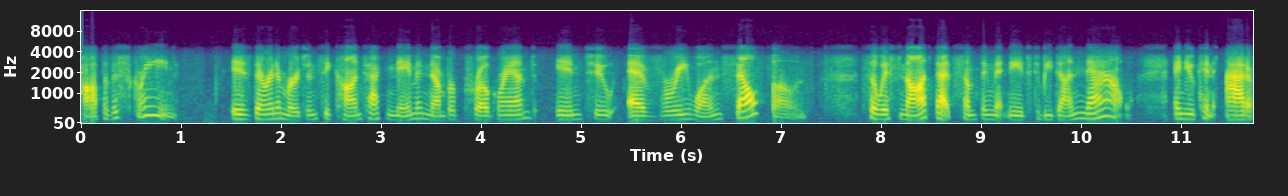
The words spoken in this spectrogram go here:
top of the screen. Is there an emergency contact name and number programmed into everyone's cell phones? So if not, that's something that needs to be done now. And you can add a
